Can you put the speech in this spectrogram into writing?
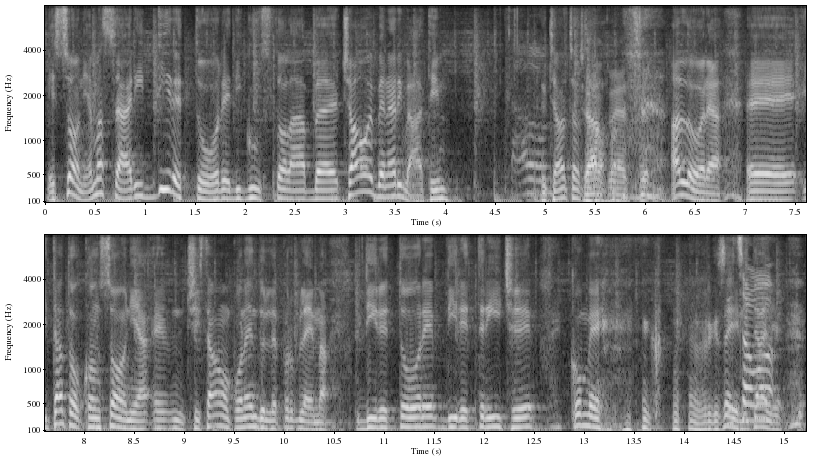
e Sonia Massari, direttore di Gustolab. Ciao e ben arrivati. Ciao. Ciao, ciao, Ciao, ciao. grazie. Allora, eh, intanto con Sonia eh, ci stavamo ponendo il problema, direttore, direttrice, come... perché sai diciamo in Italia...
